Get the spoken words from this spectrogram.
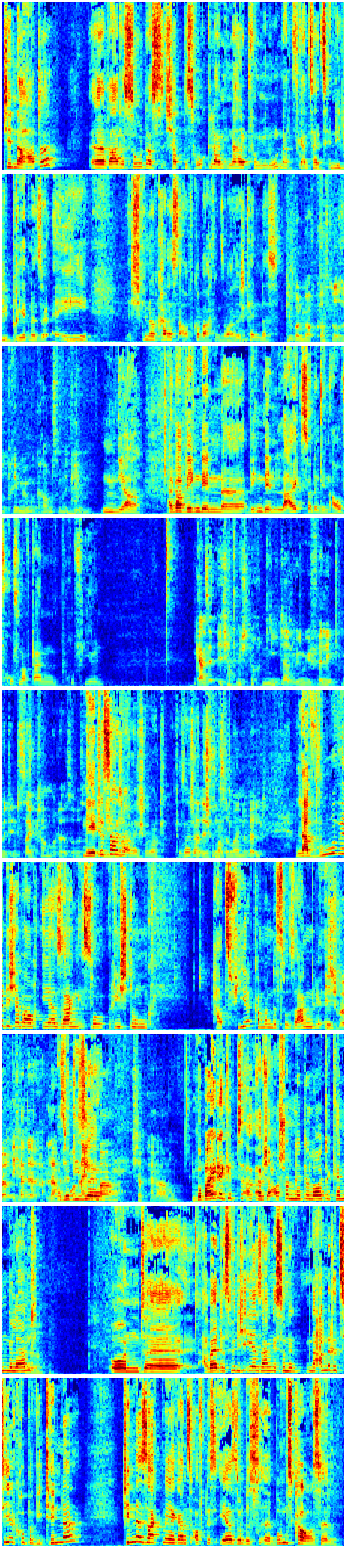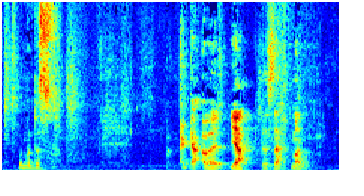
Tinder hatte, äh, war das so, dass ich habe das hochgeladen, innerhalb von Minuten hat das ganze Zeit das Handy vibriert und dann so, ey, ich bin doch gerade erst aufgewacht und so, also ich kenne das. Die wollen mir auch kostenlose Premium-Accounts immer geben. Mm, Ja, einfach wegen den, äh, wegen den Likes oder den Aufrufen auf deinen Profilen. Ganz ehrlich, ich habe mich noch nie dann irgendwie verlinkt mit Instagram oder so. Nee, hab das habe ich auch nicht gemacht. Das habe ich auch Das ist nicht so meine Welt. Lavu würde ich aber auch eher sagen, ist so Richtung Hartz IV, kann man das so sagen? Ich schwöre, ich hatte Lavu Also diese- einmal. Ich habe keine Ahnung. Wobei, da habe ich auch schon nette Leute kennengelernt. Ja. Und äh, aber das würde ich eher sagen, ist so eine, eine andere Zielgruppe wie Tinder. Tinder sagt mir ja ganz oft, ist eher so das äh, Bumskarussell, wenn man das. Aber ja, das sagt man.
